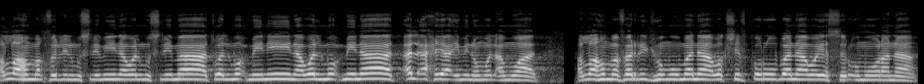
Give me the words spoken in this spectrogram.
اللهم اغفر للمسلمين والمسلمات والمؤمنين والمؤمنات الأحياء منهم والأموات. اللهم فرج همومنا واكشف كروبنا ويسر أمورنا.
